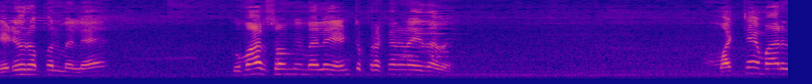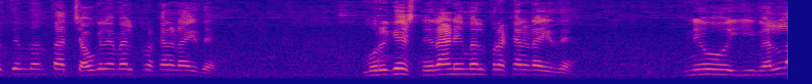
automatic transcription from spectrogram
ಯಡಿಯೂರಪ್ಪನ ಮೇಲೆ, ಕುಮಾರಸ್ವಾಮಿ ಮೇಲೆ ಎಂಟು ಪ್ರಕರಣ ಇದ್ದಾವೆ ಮೊಟ್ಟೆ ಮಾರು ತಿಂದಂತ ಚೌಗಲೆ ಮೇಲೆ ಪ್ರಕರಣ ಇದೆ. ಮುರುಗೇಶ್ ನಿರಾಣಿ ಮೇಲೆ ಪ್ರಕರಣ ಇದೆ. ನೀವು ಇವೆಲ್ಲ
